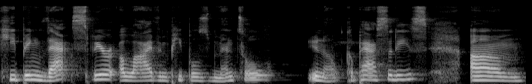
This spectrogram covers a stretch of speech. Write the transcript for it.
keeping that spirit alive in people's mental you know capacities um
